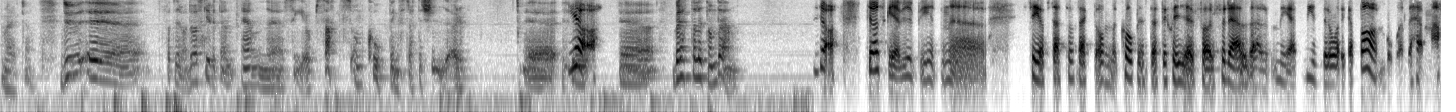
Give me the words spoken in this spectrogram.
Verkligen. Du eh, Fatima, du har skrivit en, en eh, C-uppsats om copingstrategier. Eh, ja. Eh, berätta lite om den. Ja, jag skrev ju min eh, C-uppsats som sagt om copingstrategier för föräldrar med minderåriga barn boende hemma.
